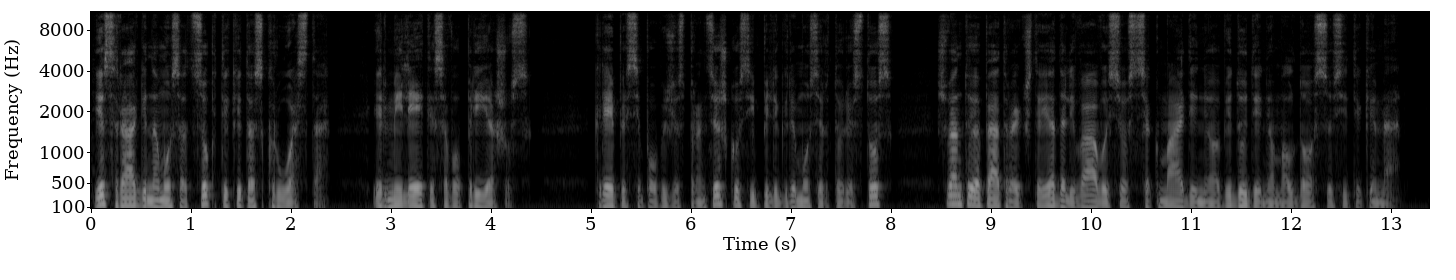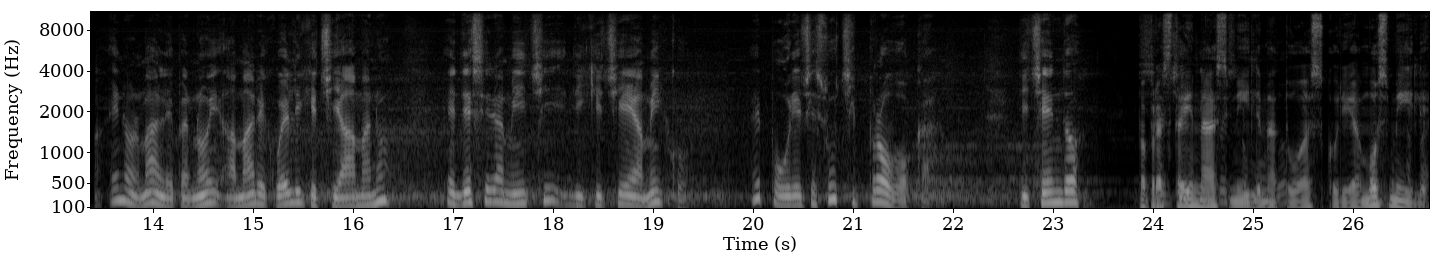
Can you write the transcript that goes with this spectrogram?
Jis ragina mus atsukti kitą skruostą ir mylėti savo priešus. Kreipėsi popiežius Pranciškus į piligrimus ir turistus Šventojo Petro aikštėje dalyvavusios sekmadienio vidudienio maldos susitikime. È normale per noi amare quelli che ci amano ed essere amici di chi ci è amico. Eppure Gesù ci provoca Paprastai mes mylime tuos, kurie mus myli.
